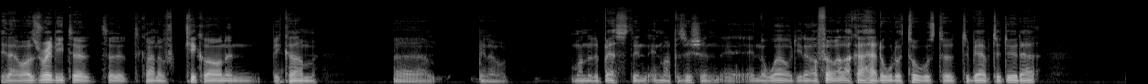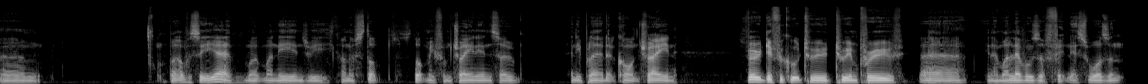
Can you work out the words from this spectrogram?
you know, I was ready to, to, to kind of kick on and become, um, you know, one of the best in, in my position in the world. You know, I felt like I had all the tools to, to be able to do that. Um, but obviously, yeah, my, my knee injury kind of stopped stopped me from training. So any player that can't train, it's very difficult to to improve. Uh, you know, my levels of fitness wasn't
